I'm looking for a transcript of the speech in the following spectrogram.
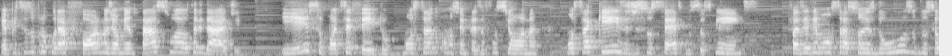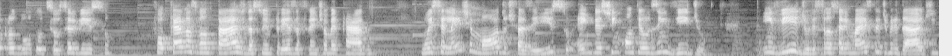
é preciso procurar formas de aumentar a sua autoridade. E isso pode ser feito mostrando como sua empresa funciona, mostrar cases de sucesso dos seus clientes, fazer demonstrações do uso do seu produto ou do seu serviço, focar nas vantagens da sua empresa frente ao mercado. Um excelente modo de fazer isso é investir em conteúdos em vídeo. Em vídeo, eles transferem mais credibilidade,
